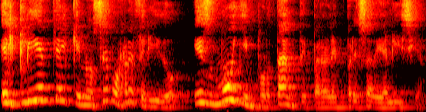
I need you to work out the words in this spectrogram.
El cliente al que nos hemos referido es muy importante para la empresa de Alicia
